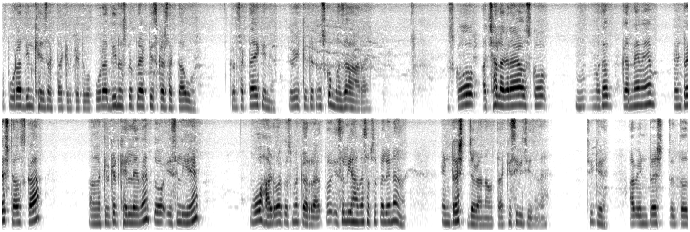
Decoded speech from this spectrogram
वो पूरा दिन खेल सकता है क्रिकेट वो पूरा दिन उस पर प्रैक्टिस कर सकता है वो। कर सकता है कि नहीं? क्योंकि क्रिकेट में उसको मज़ा आ रहा है। उसको अच्छा लग रहा है उसको मतलब करने में इंटरेस्ट है उसका आ, क्रिकेट खेलने में तो इसलिए वो हार्डवर्क उसमें कर रहा है। तो इसलिए हमें सबसे पहले ना इंटरेस्ट जगाना होता है किसी भी चीज़ में। ठीक है? अब इंटरेस्ट तो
